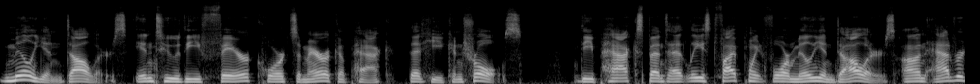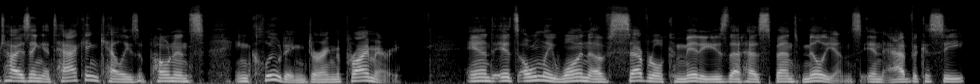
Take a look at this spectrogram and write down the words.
million into the Fair Courts America PAC that he controls. The PAC spent at least $5.4 million on advertising attacking Kelly's opponents, including during the primary. And it's only one of several committees that has spent millions in advocacy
